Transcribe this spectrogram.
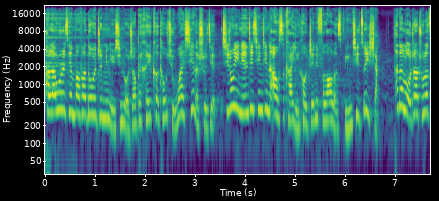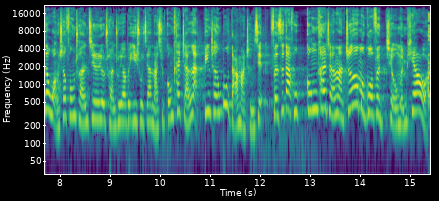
好莱坞日前爆发多位知名女星裸照被黑客偷取外泄的事件，其中以年纪轻轻的奥斯卡影后 Jennifer Lawrence 名气最响。她的裸照除了在网上疯传，近日又传出要被艺术家拿去公开展览，并称不打码呈现。粉丝大呼：“公开展览这么过分，求门票啊！”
